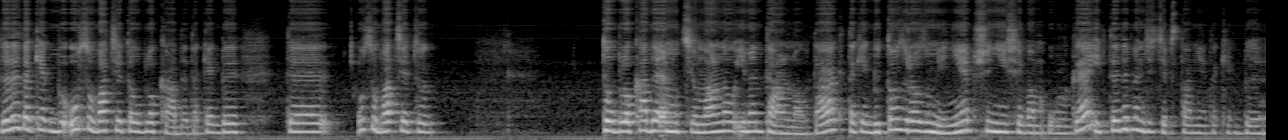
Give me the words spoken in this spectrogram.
Wtedy tak jakby usuwacie tą blokadę, tak jakby te, usuwacie to, tą blokadę emocjonalną i mentalną, tak? Tak jakby to zrozumienie przyniesie Wam ulgę i wtedy będziecie w stanie tak jakby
